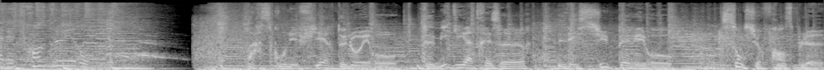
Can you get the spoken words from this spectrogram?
avec France Bleu Héros. Qu'on est fiers de nos héros. De midi à 13h, les super-héros sont sur France Bleu.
